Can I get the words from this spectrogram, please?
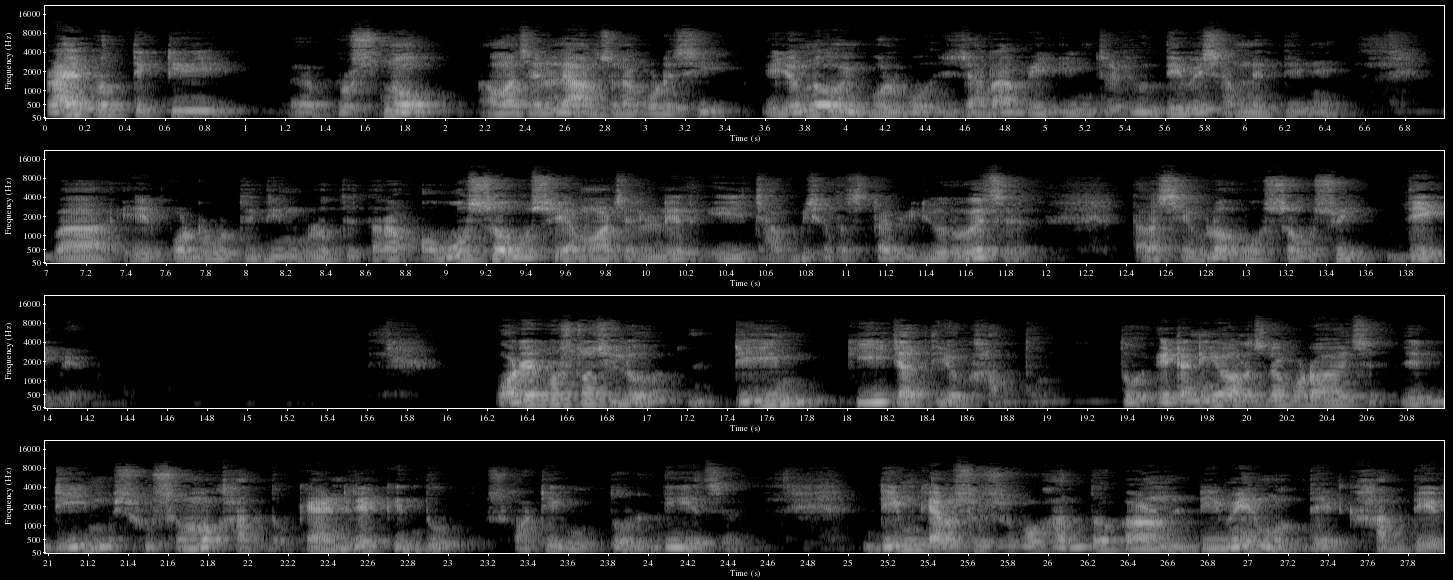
প্রায় প্রত্যেকটি প্রশ্ন আমার চ্যানেলে আলোচনা করেছি। এই জন্য আমি বলব যারা ইন্টারভিউ দেবে সামনের দিনে বা এর পরবর্তী দিনগুলোতে, তারা অবশ্য অবশ্যই আমার চ্যানেলের এই ছাব্বিশ, সাতাশটা ভিডিও রয়েছে, তারা সেগুলো অবশ্য অবশ্যই দেখবে। পরের প্রশ্ন ছিল, ডিম কি জাতীয় খাদ্য? তো এটা নিয়েও আলোচনা করা হয়েছে যে ডিম সুষম খাদ্য। ক্যান্ডিডেট কিন্তু সঠিক উত্তর দিয়েছে। ডিম কেন সুষম খাদ্য? কারণ ডিমের মধ্যে খাদ্যের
